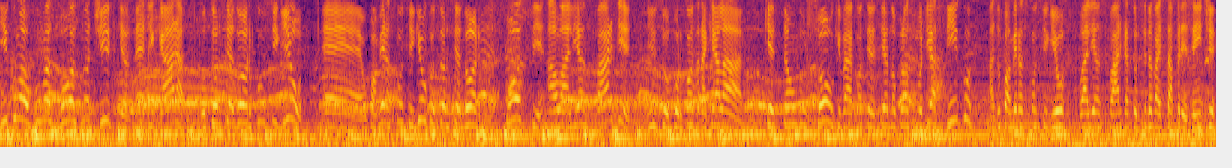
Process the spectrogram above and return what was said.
e com algumas boas notícias, né? De cara, o torcedor conseguiu, é, o Palmeiras conseguiu que o torcedor fosse ao Allianz Parque, isso por conta daquela questão do show que vai acontecer no próximo dia 5, mas o Palmeiras conseguiu o Allianz Parque, a torcida vai estar presente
